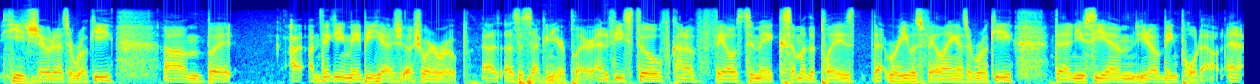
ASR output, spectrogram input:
he showed as a rookie, um, but I, am thinking maybe he has a shorter rope as, as a second year player. And if he still kind of fails to make some of the plays that where he was failing as a rookie, then you see him, you know, being pulled out. And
